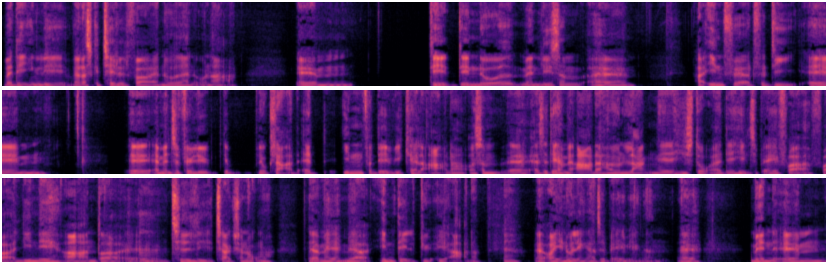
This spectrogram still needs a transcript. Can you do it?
hvad, det egentlig, hvad der skal til for, at noget er en underart. Øhm, det, det er noget, man ligesom øh, har indført, fordi øh, øh, at man selvfølgelig, det blev klart, at inden for det, vi kalder arter, og som, øh, altså det her med arter har jo en lang øh, historie, det er helt tilbage fra, fra Linné og andre øh, Mm. mm. tidlige taxonomer, det her med, med at inddele dyr i arter, Ja. øh, og endnu længere tilbage i virkeligheden. Øh, men øh,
